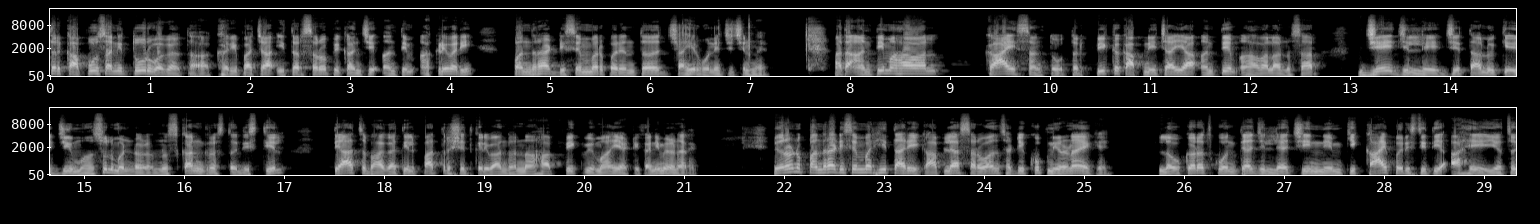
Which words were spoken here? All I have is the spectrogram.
तर कापूस आणि तूर वगळता खरीपाच्या इतर सर्व पिकांची अंतिम आकडेवारी पंधरा डिसेंबर पर्यंत जाहीर होण्याची चिन्ह आहे. आता अंतिम अहवाल काय सांगतो? तर पीक कापणीच्या या अंतिम अहवालानुसार जे जिल्हे जे तालुके जी महसूल मंडळ नुकसानग्रस्त दिसतील त्याच भागातील पात्र शेतकरी बांधवांना हा पीक विमा या ठिकाणी मिळणार आहे. मित्रांनो पंधरा डिसेंबर ही तारीख आपल्या सर्वांसाठी खूप निर्णायक आहे. लवकरच कोणत्या जिल्ह्याची नेमकी काय परिस्थिती आहे याचं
